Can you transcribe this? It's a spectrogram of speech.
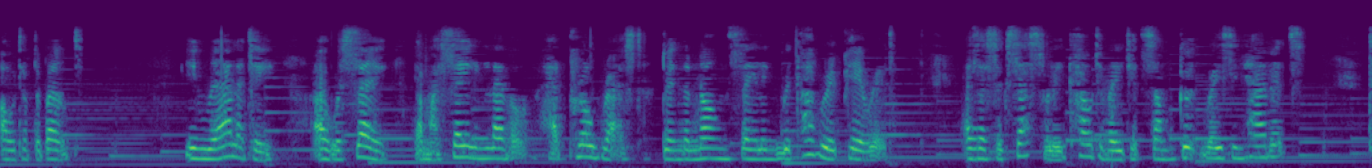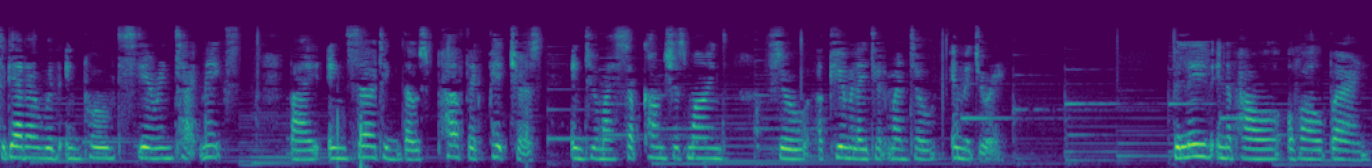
out of the boat. In reality, I would say that my sailing level had progressed during the non-sailing recovery period, as I successfully cultivated some good racing habits, together with improved steering techniques by inserting those perfect pictures into my subconscious mind through accumulated mental imagery. Believe in the power of our brain.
